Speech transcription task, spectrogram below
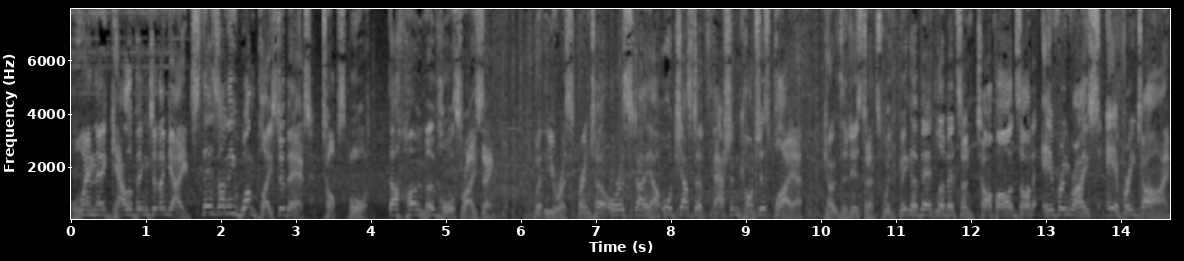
When they're galloping to the gates, there's only one place to bet Top Sport, the home of horse racing. Whether you're a sprinter or a stayer or just a fashion conscious player, go the distance with bigger bet limits and top odds on every race, every time.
